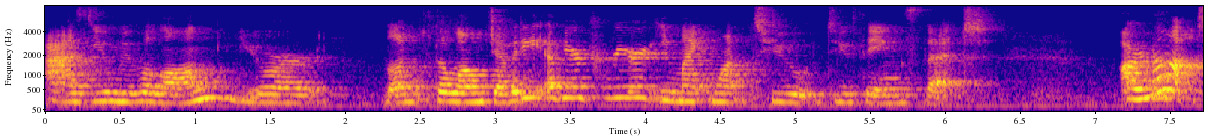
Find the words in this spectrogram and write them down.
as you move along, your the longevity of your career, you might want to do things that are not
